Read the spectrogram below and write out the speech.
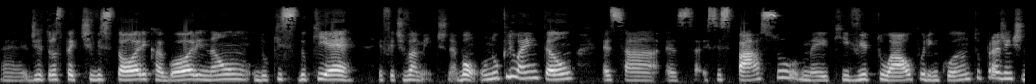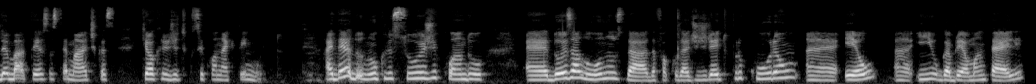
é, de retrospectiva histórica agora e não do que, do que é efetivamente. Né? Bom, o núcleo é então essa, essa, esse espaço meio que virtual por enquanto para a gente debater essas temáticas que eu acredito que se conectem muito. A ideia do núcleo surge quando é, dois alunos da, da Faculdade de Direito procuram é, eu uh, e o Gabriel Mantelli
